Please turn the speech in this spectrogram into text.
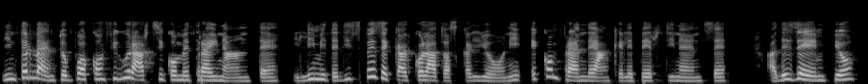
L'intervento può configurarsi come trainante. Il limite di spesa è calcolato a scaglioni e comprende anche le pertinenze. Ad esempio,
